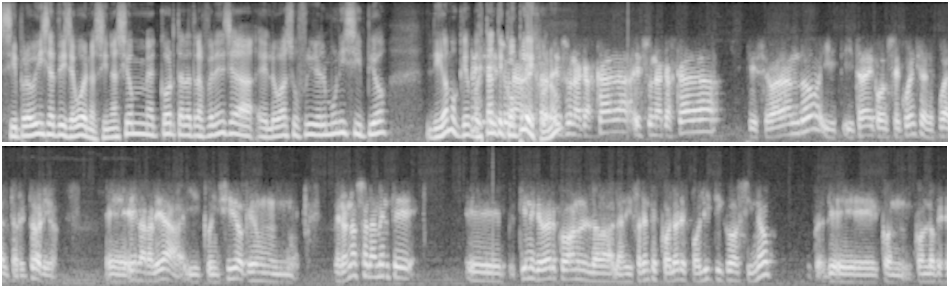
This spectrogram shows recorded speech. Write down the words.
Si provincia te dice, bueno, si Nación me corta la transferencia, eh, lo va a sufrir el municipio, digamos que es bastante complejo, ¿no? Es una cascada, es una cascada que se va dando y, trae consecuencias después al territorio. Eh, es la realidad y coincido que un... Pero no solamente eh, tiene que ver con los diferentes colores políticos, sino con, con lo que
